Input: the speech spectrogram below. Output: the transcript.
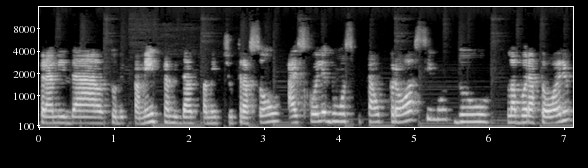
para me dar todo o equipamento, para me dar equipamento de ultrassom, a escolha de um hospital próximo do laboratório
